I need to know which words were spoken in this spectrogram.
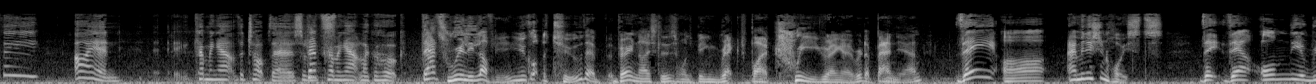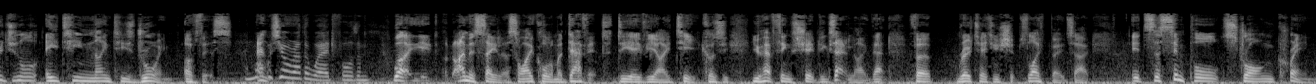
the iron uh, coming out of the top there, sort That's- of coming out like a hook? That's really lovely. You've got the two. They're very nicely. This one's being wrecked by a tree growing over it, a banyan. They are ammunition hoists. They, they're on the original 1890s drawing of this. And what was your other word for them? Well, I'm a sailor, so I call them a davit, D-A-V-I-T, because you have things shaped exactly like that for rotating ships' lifeboats out. It's a simple, strong crane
